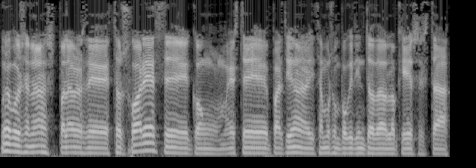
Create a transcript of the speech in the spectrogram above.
Bueno, pues en las palabras de Héctor Suárez, eh, con este partido analizamos un poquitín todo lo que es esta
